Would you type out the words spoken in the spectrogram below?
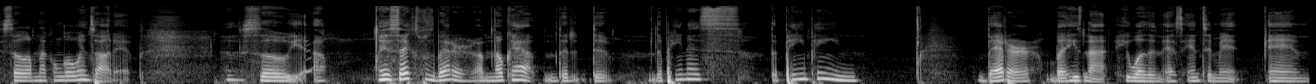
So I'm not gonna go into all that. So yeah. His sex was better. I'm no cap. The the the penis the peen peen better, but he's not he wasn't as intimate and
